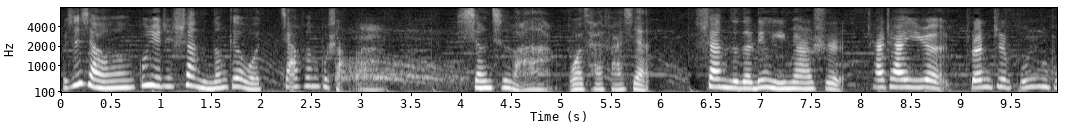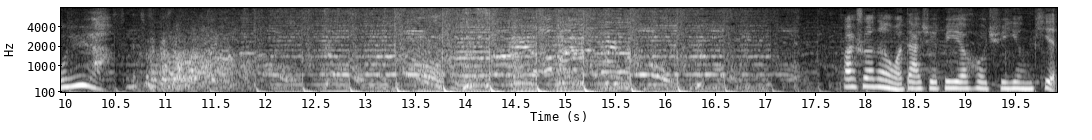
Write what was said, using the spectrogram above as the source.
我心想，估计这扇子能给我加分不少吧。相亲完啊，我才发现，扇子的另一面是。叉叉医院专治不孕不育啊！话说呢，我大学毕业后去应聘，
